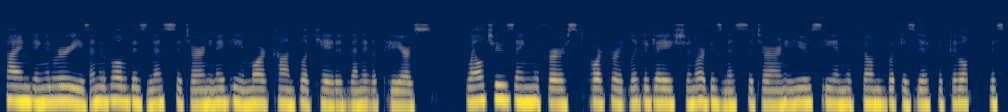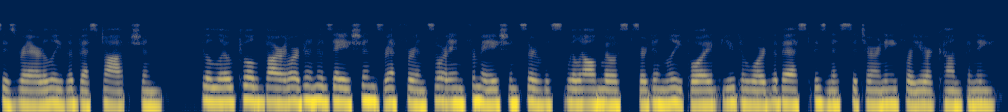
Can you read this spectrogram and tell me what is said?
Finding a reasonable business attorney may be more complicated than it appears. While choosing the first corporate litigation or business attorney you see in the phone book is difficult, this is rarely the best option. The local bar organization's reference or information service will almost certainly point you toward the best business attorney for your company.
